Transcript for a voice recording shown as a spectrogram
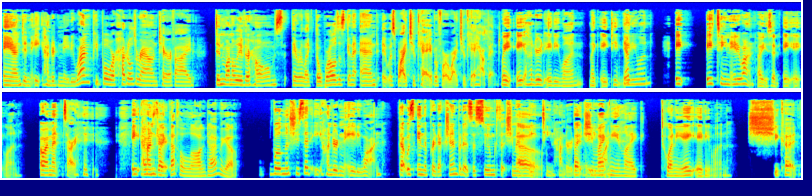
And in 881, people were huddled around, terrified, didn't want to leave their homes. They were like, the world is going to end. It was Y2K before Y2K happened. Wait, 881? Like 1881? Eight, 1881. Oh, you said 881. Oh, I meant, sorry. I was 800. like, that's a long time ago. well, no, she said 881. That was in the prediction, but it's assumed that she meant Oh, 1800. But she might mean like 2881. She could.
